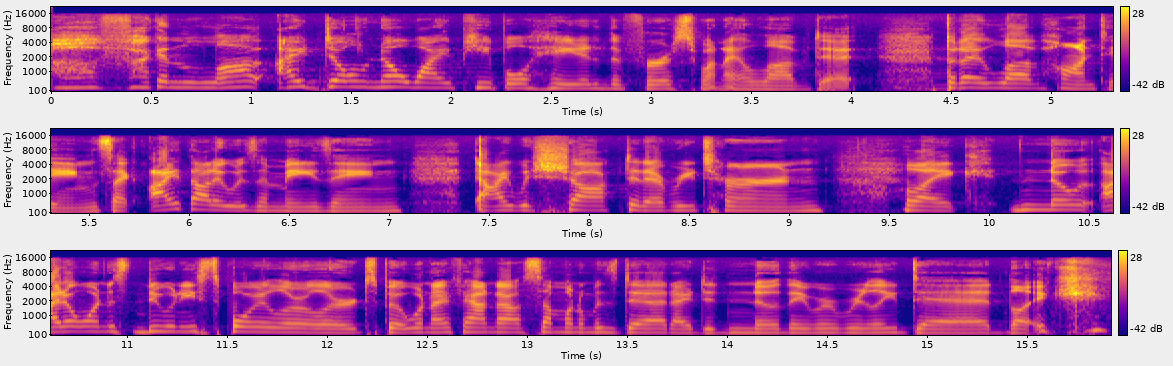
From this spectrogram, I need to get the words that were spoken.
Oh, fucking love! I don't know why people hated the first one. I loved it, but I love hauntings. Like I thought it was amazing. I was shocked at every turn. Like no, I don't want to do any spoiler alerts, but when I found out someone was dead, I didn't know they were really dead. Like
